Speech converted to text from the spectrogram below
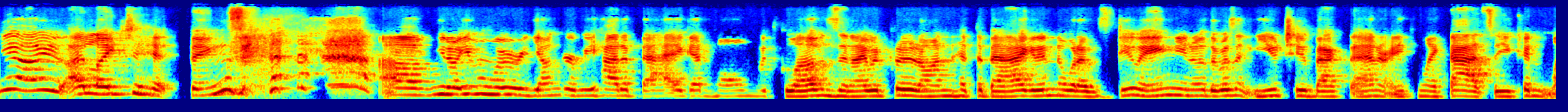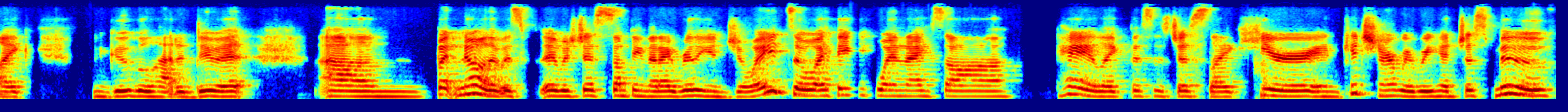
yeah, I, I like to hit things. um, you know, even when we were younger, we had a bag at home with gloves, and I would put it on and hit the bag. I didn't know what I was doing. You know, there wasn't YouTube back then or anything like that, so you couldn't like Google how to do it. Um, but no, it was it was just something that I really enjoyed. So I think when I saw, hey, like this is just like here in Kitchener where we had just moved,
